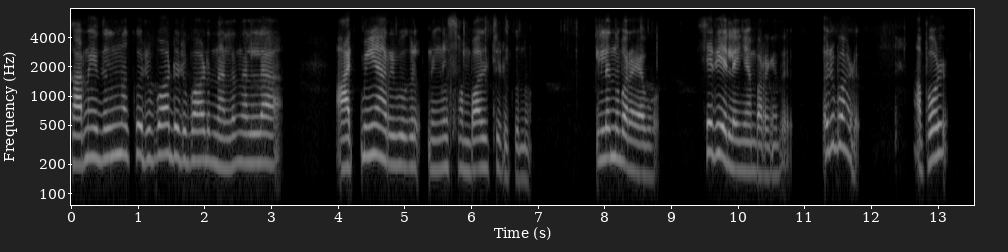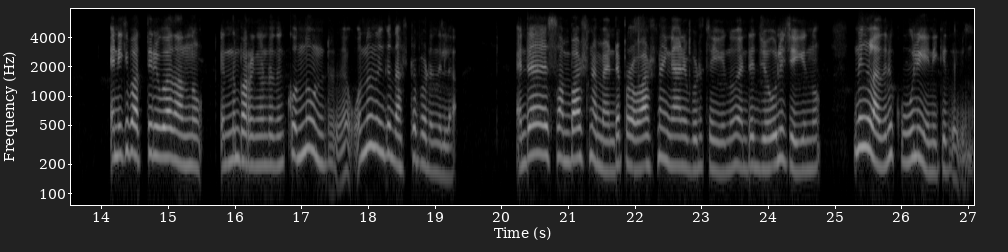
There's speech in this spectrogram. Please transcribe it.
കാരണം ഇതിൽ നിന്നൊക്കെ ഒരുപാട് ഒരുപാട് നല്ല നല്ല ആത്മീയ അറിവുകൾ നിങ്ങൾ സമ്പാദിച്ചെടുക്കുന്നു. ഇല്ലെന്ന് പറയാവോ? ശരിയല്ലേ ഞാൻ പറഞ്ഞത്? ഒരുപാട്. അപ്പോൾ എനിക്ക് പത്ത് രൂപ തന്നു എന്നും പറഞ്ഞുകൊണ്ട് നിങ്ങൾക്ക് ഒന്നും ഉണ്ട് ഒന്നും നിങ്ങൾക്ക് നഷ്ടപ്പെടുന്നില്ല. എന്റെ സംഭാഷണം എന്റെ പ്രഭാഷണം ഞാൻ ഇവിടെ ചെയ്യുന്നു എന്റെ ജോലി ചെയ്യുന്നു. നിങ്ങൾ അതിന് കൂലി എനിക്ക് തരുന്നു.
